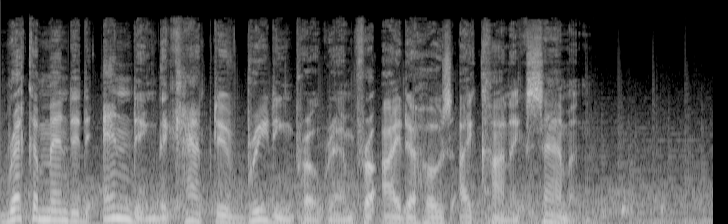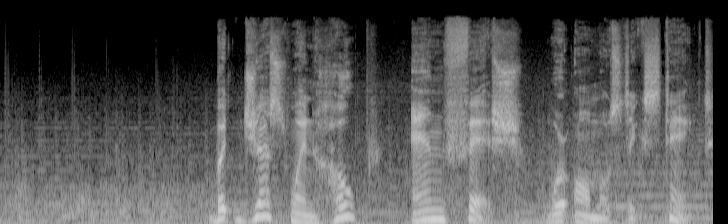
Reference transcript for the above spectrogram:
recommended ending the captive breeding program for Idaho's iconic salmon. But just when hope and fish were almost extinct,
